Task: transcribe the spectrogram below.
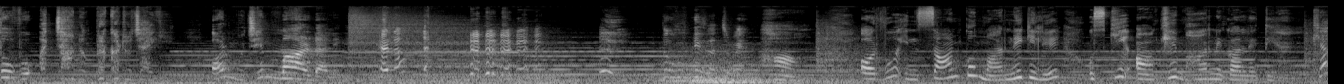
तो वो अचानक प्रकट हो जाएगी और मुझे मार डालेगी है ना? तुम भी सच में। हाँ। और वो इंसान को मारने के लिए उसकी आँखें बाहर निकाल लेती है। क्या?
